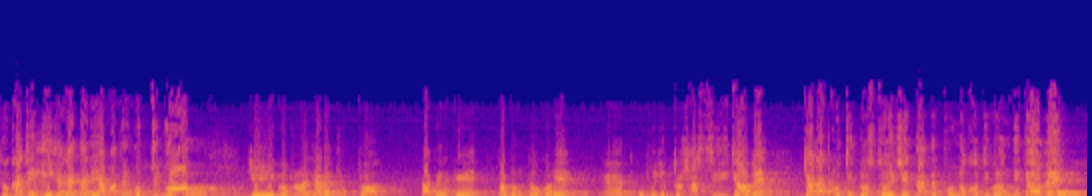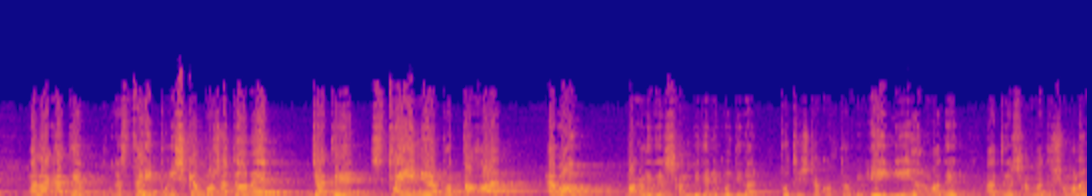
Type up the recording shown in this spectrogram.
তো কাজে এই জায়গায় দাঁড়িয়ে আমাদের বক্তব্য যে এই ঘটনায় যারা যুক্ত, তাদেরকে তদন্ত করে উপযুক্ত শাস্তি দিতে হবে। যারা ক্ষতিগ্রস্ত হয়েছে, তাদের পূর্ণ ক্ষতিপূরণ দিতে হবে। এলাকাতে স্থায়ী পুলিশ ক্যাম্প বসাতে হবে যাতে স্থায়ী নিরাপত্তা হয় এবং বাঙালিদের সাংবিধানিক অধিকার প্রতিষ্ঠা করতে হবে। এই নিয়ে আমাদের আজকের সাংবাদিক সম্মেলন।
